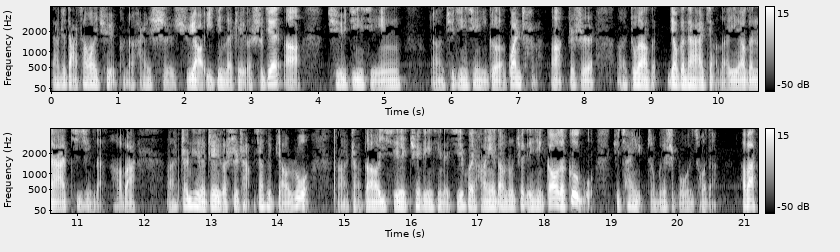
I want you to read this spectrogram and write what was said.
拿着大仓位去，可能还是需要一定的这个时间啊，去进行啊去进行一个观察啊，这是啊重要要跟大家讲的，也要跟大家提醒的，好吧？啊，整体的这个市场相对比较弱，啊，找到一些确定性的机会，行业当中确定性高的个股去参与，总归是不会错的，好吧？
